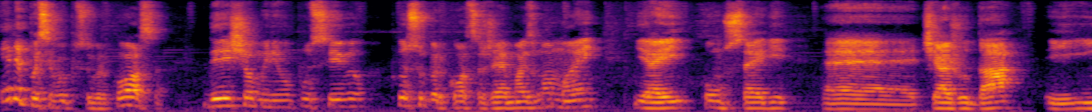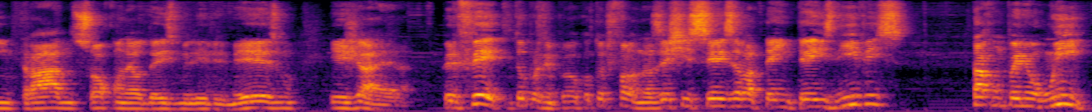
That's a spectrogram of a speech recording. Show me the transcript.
E depois você for para o Super Corsa, deixa o mínimo possível, porque o Super Corsa já é mais uma mãe, e aí consegue é, te ajudar e entrar só quando é o 10 livre mesmo e já era. Perfeito? Então, por exemplo, é o que eu estou te falando, a ZX6 ela tem três níveis, tá com pneu ruim,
